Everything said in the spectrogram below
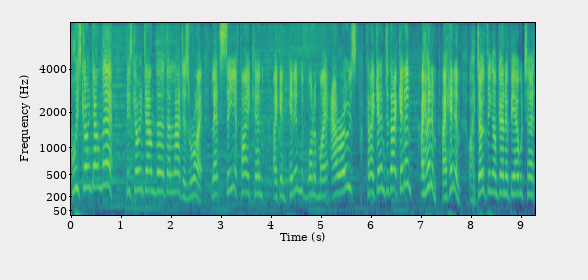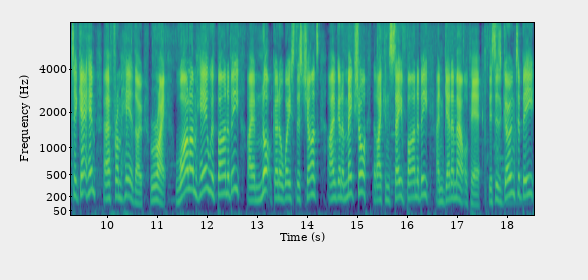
Oh, he's going down there. He's going down the, the ladders. Right, let's see if I can I can hit him with one of my arrows. Can I get him? Did that get him? I hit him. I hit him. I don't think I'm going to be able to, to get him uh, from here, though. Right, while I'm here with Barnaby, I am not going to waste this chance. I'm going to make sure that I can save Barnaby and get him out of here. This is going to be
